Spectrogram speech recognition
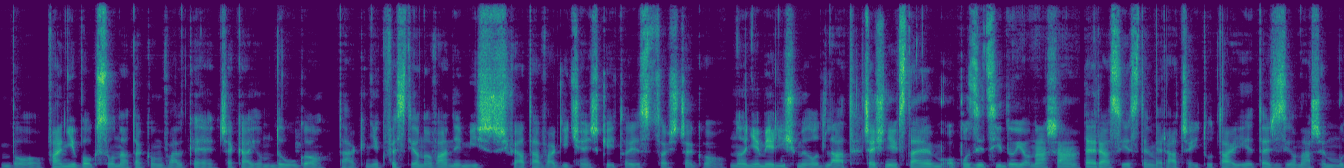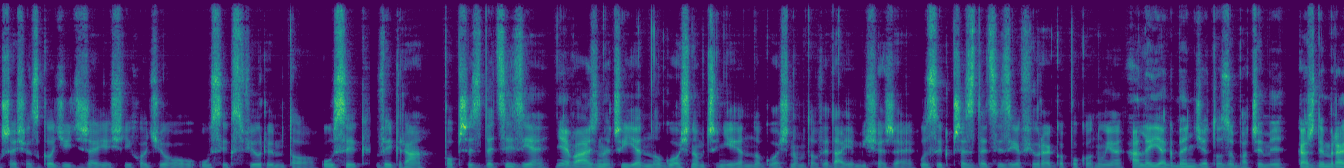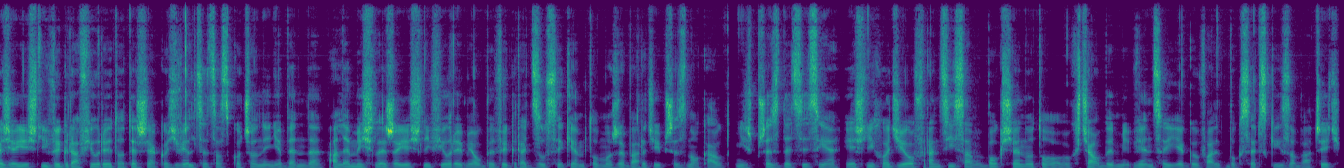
bo fani boksu boksu na taką walkę czekają długo, tak, niekwestionowany mistrz świata wagi ciężkiej to jest coś, czego no nie mieliśmy od lat. Wcześniej stałem opozycji do Jonasza, teraz jestem raczej tutaj też z Jonaszem muszę się zgodzić, że jeśli chodzi o Usyk z Furym, to Usyk wygra poprzez decyzję, nieważne czy jednogłośną, czy niejednogłośną, to wydaje mi się, że Usyk przez decyzję Fiurego pokonuje, ale jak będzie to zobaczymy. W każdym razie jeśli wygra Fury, to też jakoś wielce zaskoczony nie będę, ale myślę, że jeśli Fury miałby wygrać z Usykiem, to może bardziej przez knockout niż przez decyzję. Jeśli chodzi o Francisa w boksie, no to chciałbym więcej jego walk bokserskich zobaczyć.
